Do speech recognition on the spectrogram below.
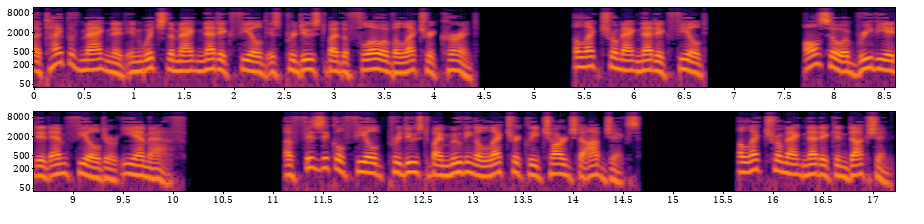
A type of magnet in which the magnetic field is produced by the flow of electric current. Electromagnetic field. Also abbreviated EM-field or EMF. A physical field produced by moving electrically charged objects. Electromagnetic induction.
